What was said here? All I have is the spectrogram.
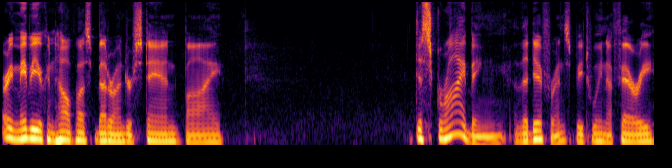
All right, maybe you can help us better understand by describing the difference between a fairy,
